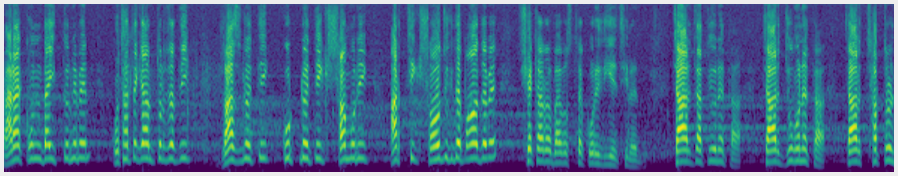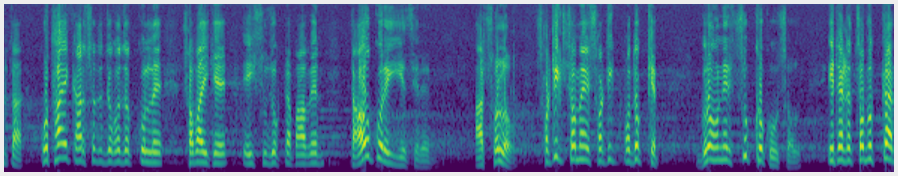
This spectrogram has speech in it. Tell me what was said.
কারা কোন দায়িত্ব নেবেন? কোথা থেকে আন্তর্জাতিক, রাজনৈতিক, কূটনৈতিক, সামরিক, আর্থিক সহযোগিতা পাওয়া যাবে সেটারও ব্যবস্থা করে দিয়েছিলেন। চার জাতীয় নেতা, চার যুব নেতা, চার ছাত্র নেতা কোথায় কার সাথে যোগাযোগ করলে সবাইকে এই সুযোগটা পাবেন তাও করে গিয়েছিলেন আর ষোলো, সঠিক সময়ে সঠিক পদক্ষেপ গ্রহণের সূক্ষ্ম কৌশল। এটা একটা চমৎকার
